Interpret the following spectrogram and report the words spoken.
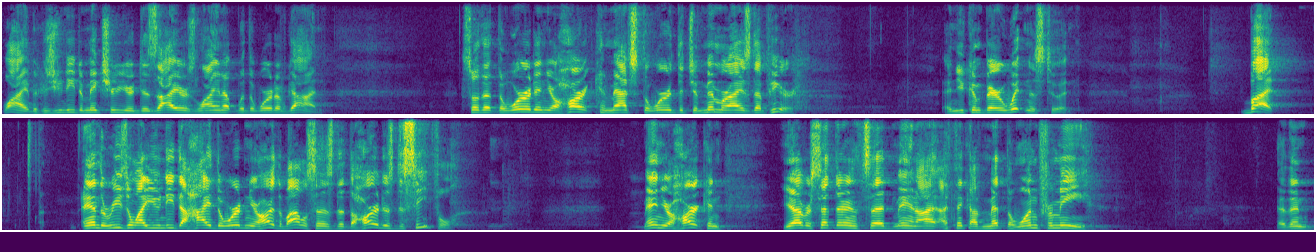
Why? Because you need to make sure your desires line up with the word of God. So that the word in your heart can match the word that you memorized up here. And you can bear witness to it. But and the reason why you need to hide the word in your heart, the Bible says that the heart is deceitful man, your heart can, you ever sit there and said, man, I, I think I've met the one for me. And then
